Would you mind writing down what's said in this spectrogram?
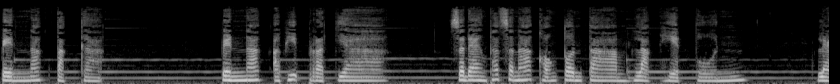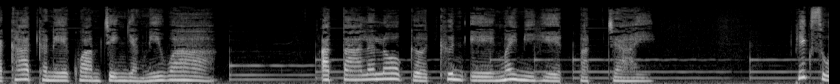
เป็นนักตักกะ เป็นนักอภิปรัชญา แสดงทัศนะของตนตามหลักเหตุผล และคาดคะเนความจริงอย่างนี้ว่า อัตตาและโลกเกิดขึ้นเองไม่มีเหตุปัจจัย ภิกษุ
